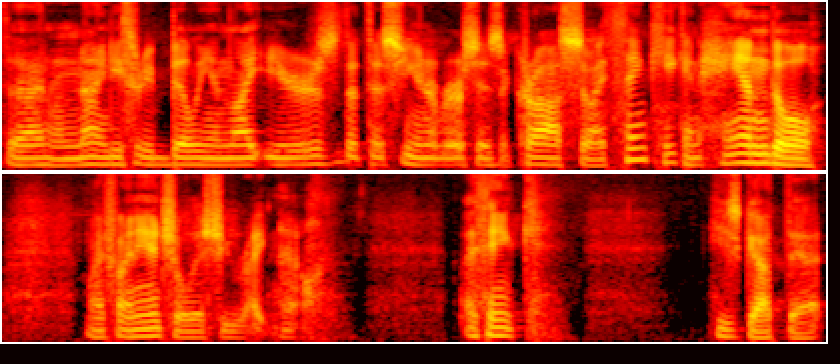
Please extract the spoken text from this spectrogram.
the, I don't know, 93 billion light years that this universe is across. So I think he can handle my financial issue right now. I think he's got that.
